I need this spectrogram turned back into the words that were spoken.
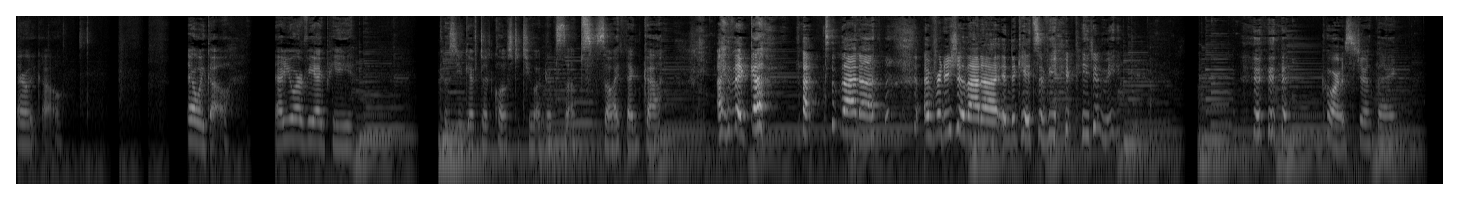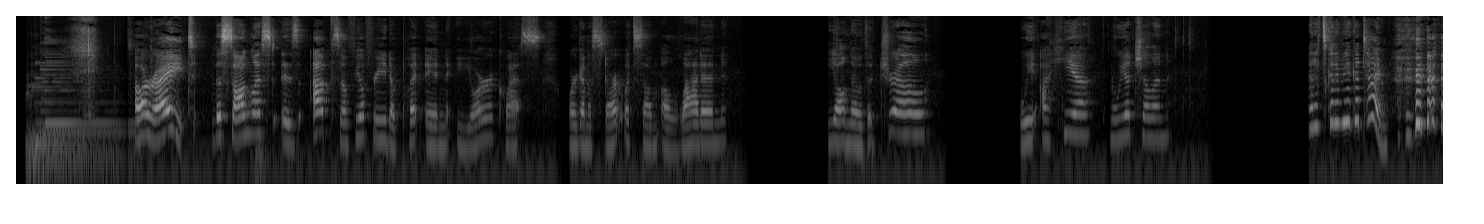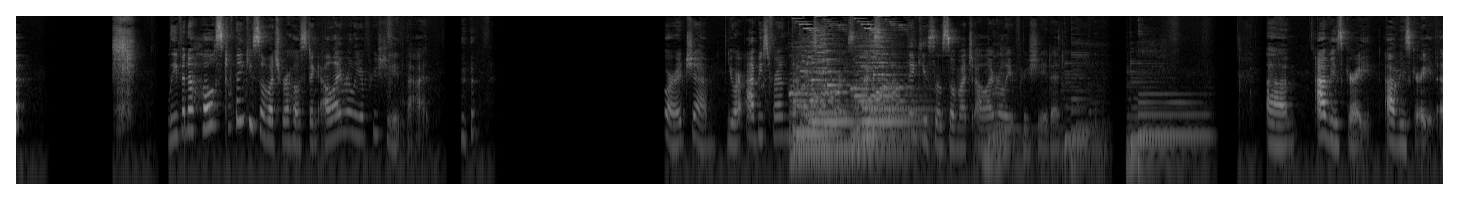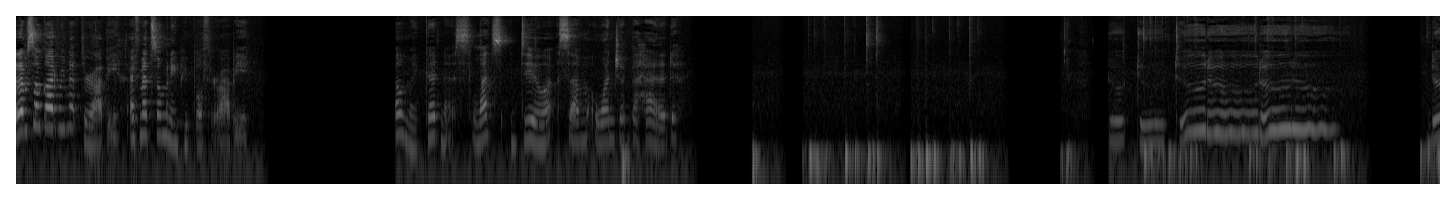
There we go. There we go. Now you are VIP because you gifted close to 200 subs. So I think, uh, I think uh, that that uh, I'm pretty sure that uh, indicates a VIP to me. of course, sure thing. All right, the song list is up, so feel free to put in your requests. We're gonna start with some Aladdin. Y'all know the drill. We are here and we are chilling. And it's gonna be a good time. Leaving a host. Thank you so much for hosting, Elle. I really appreciate that. You are a gem. You are Abby's friend. That makes me yours. Excellent. Thank you so, so much, Elle. I really appreciate it. Um, Abby's great. Abby's great. And I'm so glad we met through Abby. I've met so many people through Abby. Oh my goodness. Let's do some one jump ahead. Do do do do do do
